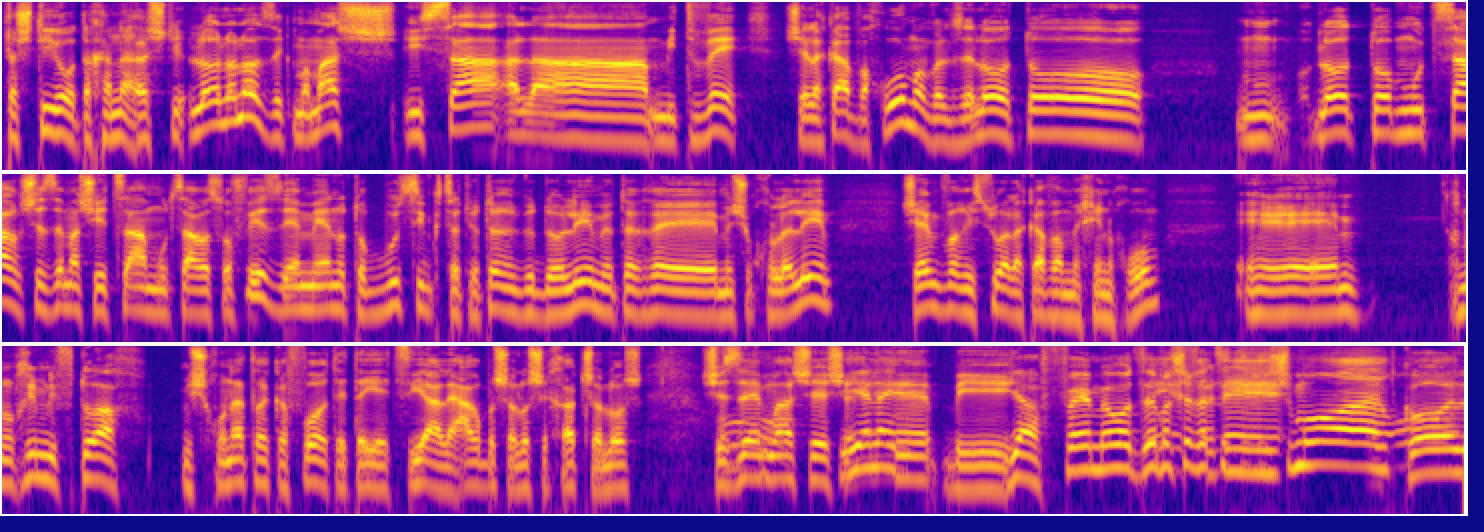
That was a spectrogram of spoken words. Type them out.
תשתיות, הכנה. תשתי- לא, לא, לא, זה ממש ייסע על המתווה של הקו החום, אבל זה לא אותו... לא אותו מוצר שזה מה שיצא המוצר הסופי, זה יהיה מעין אוטובוסים קצת יותר גדולים, יותר uh, משוכללים, שהם כבר ייסעו על הקו המכין חום. Uh, אנחנו הולכים לפתוח משכונת רקפות את היציאה ל-4313, שזה או, מה שיש... יהיה להם- ב... יפה מאוד, זה מה יש שרציתי לשמוע. את כל,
